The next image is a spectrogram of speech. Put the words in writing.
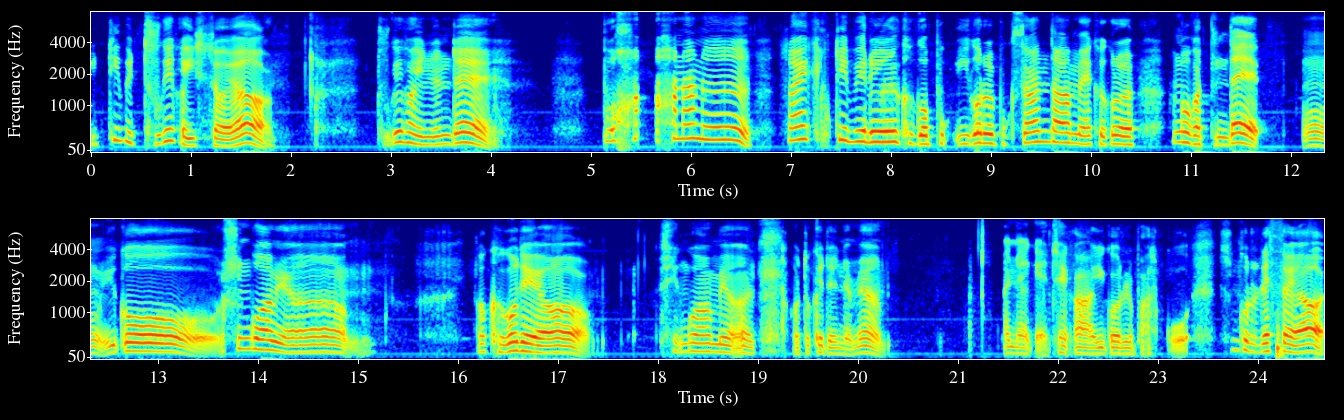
이 TV 두 개가 있어요. 두 개가 있는데 뭐 하, 하나는 사이클 TV를 그거 복 이거를 복사한 다음에 그걸 한 것 같은데 어 이거 신고하면 이거 그거 돼요. 신고하면 어떻게 되냐면 만약에 제가 이거를 받고 신고를 했어요.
